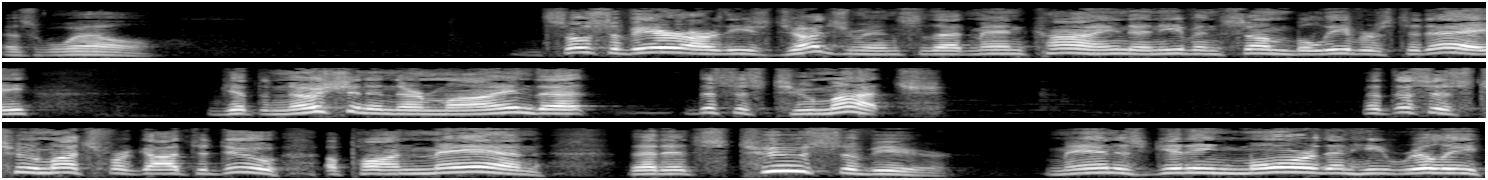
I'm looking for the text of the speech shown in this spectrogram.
as well. So severe are these judgments that mankind and even some believers today get the notion in their mind that this is too much. That this is too much for God to do upon man. That it's too severe. Man is getting more than he really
